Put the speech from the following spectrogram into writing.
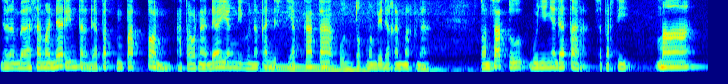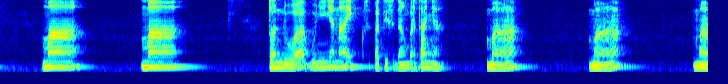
Dalam bahasa Mandarin terdapat empat ton atau nada yang digunakan di setiap kata untuk membedakan makna. Ton satu bunyinya datar seperti ma, ma, ma. Ton dua bunyinya naik seperti sedang bertanya. Ma, ma, ma.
